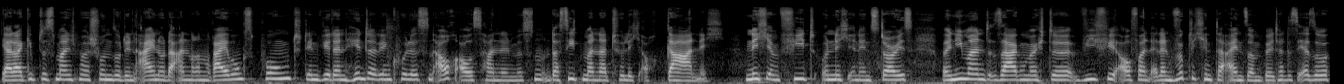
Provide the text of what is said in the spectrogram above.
ja, da gibt es manchmal schon so den einen oder anderen Reibungspunkt, den wir dann hinter den Kulissen auch aushandeln müssen. Und das sieht man natürlich auch gar nicht. Nicht im Feed und nicht in den Stories, weil niemand sagen möchte, wie viel Aufwand er dann wirklich hinter einem so einem Bild hat. Es ist eher so,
